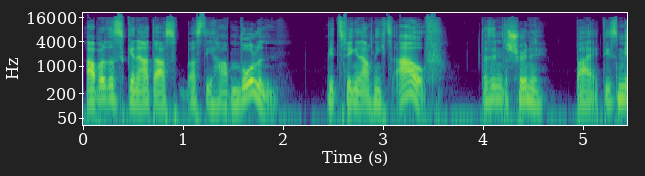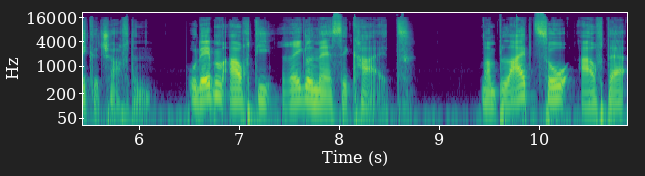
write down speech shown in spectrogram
Aber das ist genau das, was die haben wollen. Wir zwingen auch nichts auf. Das ist eben das Schöne bei diesen Mitgliedschaften. Und eben auch die Regelmäßigkeit. Man bleibt so auf der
